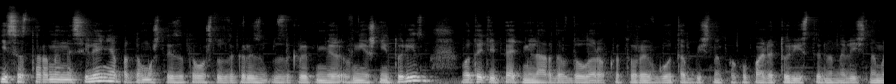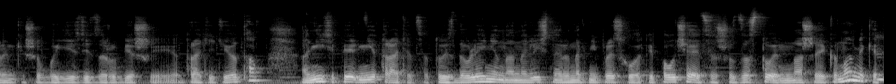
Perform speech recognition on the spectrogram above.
И со стороны населения, потому что из-за того, что закрыт, закрыт внешний туризм, вот эти 5 миллиардов долларов, которые в год обычно покупали туристы на наличном рынке, чтобы ездить за рубеж и тратить ее там, они теперь не тратятся. То есть давление на наличный рынок не происходит. И получается, что застой нашей экономики угу.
